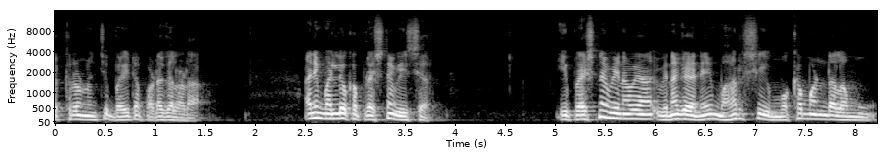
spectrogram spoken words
చక్రం నుంచి బయటపడగలడా? అని మళ్ళీ ఒక ప్రశ్న వేశారు. ఈ ప్రశ్న విన వినగానే మహర్షి ముఖమండలము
